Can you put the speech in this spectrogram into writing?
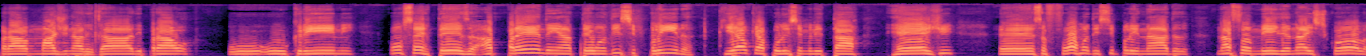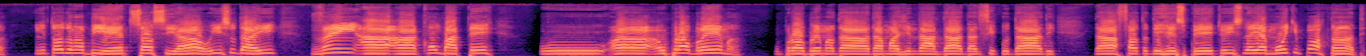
a marginalidade, para o, o, o crime. Com certeza, aprendem a ter uma disciplina, que é o que a Polícia Militar rege, é, essa forma disciplinada na família, na escola, em todo o ambiente social. Isso daí vem a, a combater o, a, o problema, o problema da, da marginalidade, da dificuldade, da falta de respeito. Isso daí é muito importante.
